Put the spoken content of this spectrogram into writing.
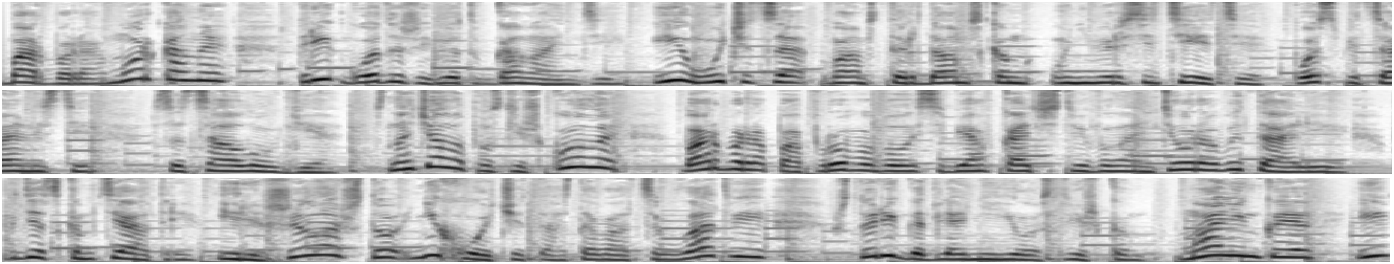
Барбара Моркане три года живет в Голландии и учится в Амстердамском университете по специальности социология. Сначала после школы Барбара попробовала себя в качестве волонтера в Италии, в детском театре, и решила, что не хочет оставаться в Латвии, что Рига для нее слишком маленькая, и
